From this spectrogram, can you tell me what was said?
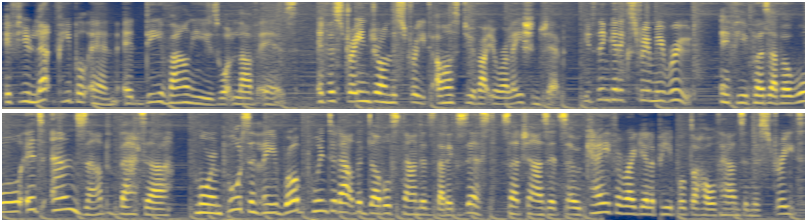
If you let people in, it devalues what love is. If a stranger on the street asked you about your relationship, you'd think it extremely rude. If you put up a wall, it ends up better. More importantly, Rob pointed out the double standards that exist, such as it's okay for regular people to hold hands in the street,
